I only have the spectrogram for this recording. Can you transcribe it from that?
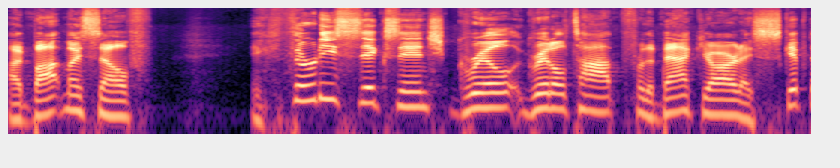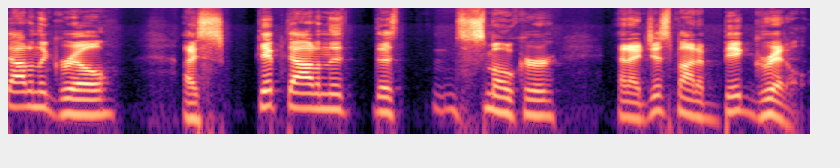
I bought myself a 36 inch grill griddle top for the backyard. I skipped out on the grill. I skipped out on the, the smoker, and I just bought a big griddle.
